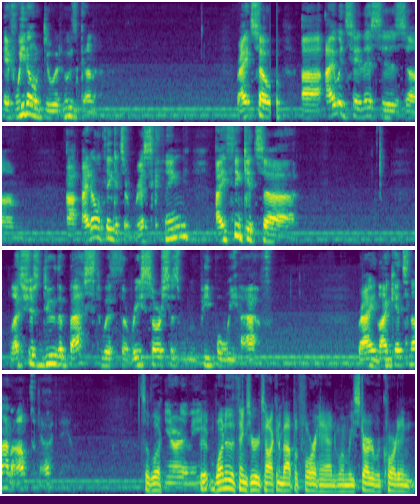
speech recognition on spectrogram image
if we don't do it, who's gonna? Right? So uh, I would say this is, um, I I don't think it's a risk thing. I think it's, uh, let's just do the best with the resources and people we have. Right? Like it's not optimal. So look, You know what I mean? one of the things we were talking about beforehand when we started recording,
